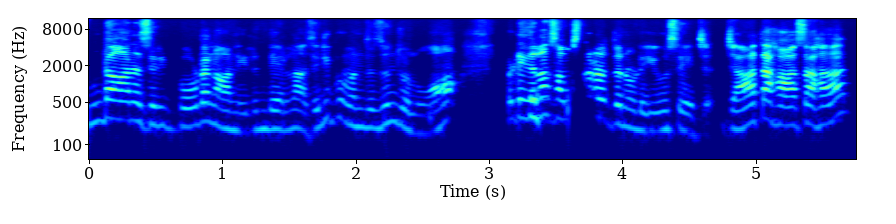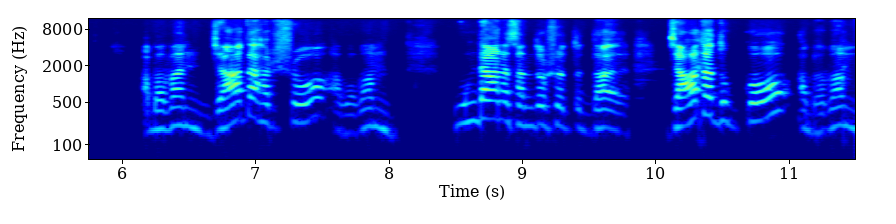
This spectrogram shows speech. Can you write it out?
உண்டான சிரிப்போட நான் இருந்தேன்னா சிரிப்பு வந்ததுன்னு சொல்லுவோம். பட் இதெல்லாம் சம்ஸ்கிருதத்தினுடைய யூசேஜ் ஜாத ஹாசக அபவன் ஜாத ஹர்ஷோ அபவம். உண்டான சந்தோஷத்து ஜாத துக்கோ அபவம்.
